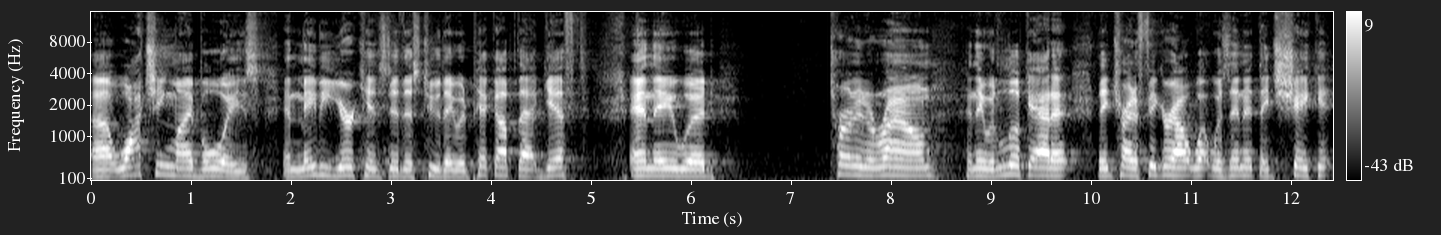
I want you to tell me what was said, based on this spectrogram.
Uh, watching my boys, and maybe your kids did this too, they would pick up that gift and they would turn it around and they would look at it. They'd try to figure out what was in it. They'd shake it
